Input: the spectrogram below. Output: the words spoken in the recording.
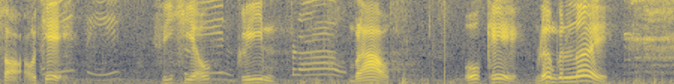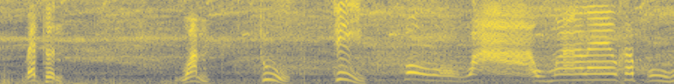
เสาร์โอเค สีสีเขียว กรีนบราวน์บราวน์โอเค เริ่มกันเลยแบทเทิล one two three four ว้าว มาแล้วครับ โอ้โห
